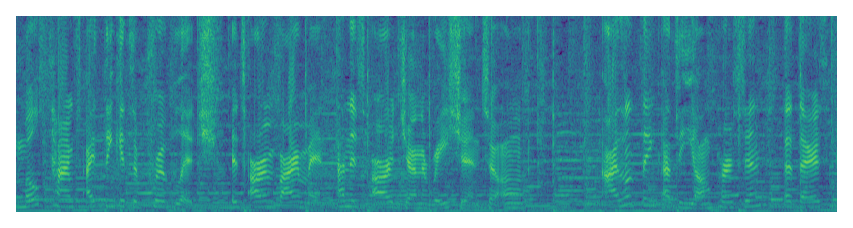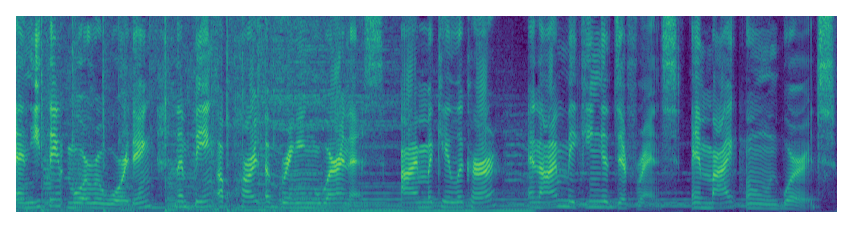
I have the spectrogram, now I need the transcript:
Most times I think it's a privilege. It's our environment and it's our generation to own. I don't think as a young person that there's anything more rewarding than being a part of bringing awareness. I'm Michaela Kerr, and I'm making a difference in my own words.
